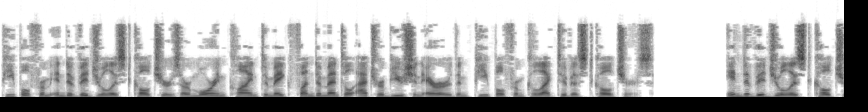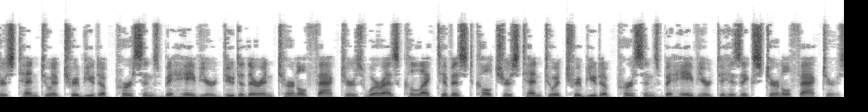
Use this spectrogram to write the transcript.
People from individualist cultures are more inclined to make fundamental attribution error than people from collectivist cultures. Individualist cultures tend to attribute a person's behavior due to their internal factors whereas collectivist cultures tend to attribute a person's behavior to his external factors.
